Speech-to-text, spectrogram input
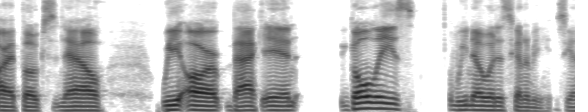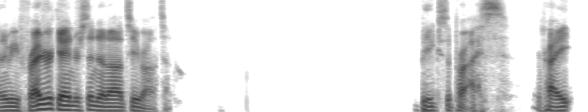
All right, folks. Now we are back in goalies. We know what it's going to be. It's going to be Frederik Andersen and Antti Raanta. Big surprise, right?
